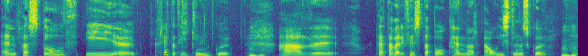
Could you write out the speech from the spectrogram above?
en það stóð í uh, fréttatilkynningu mm -hmm. að uh, þetta var í fyrsta bók hennar á íslensku. Mm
